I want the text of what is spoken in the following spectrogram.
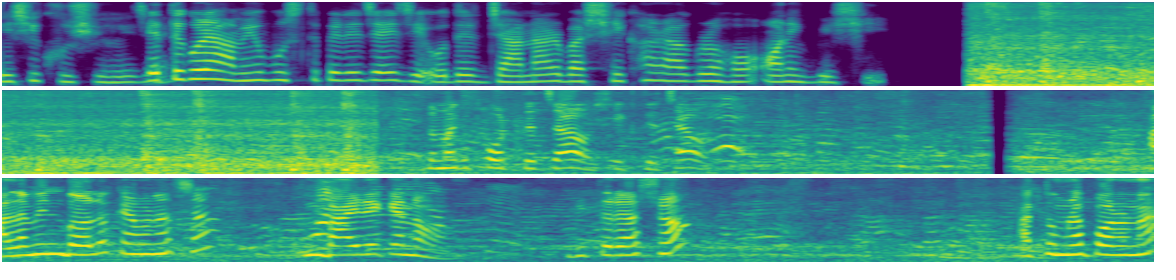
বেশি খুশি হয়ে যায়। এতে করে আমিও বুঝতে পেরে যাই যে ওদের জানার বা শেখার আগ্রহ অনেক বেশি। তোমাকে পড়তে চাও শিখতে চাও? আলামিন বলো কেমন আছো? তুমি বাইরে কেন? ভিতরে আসো। আর তোমরা পড়ো না?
